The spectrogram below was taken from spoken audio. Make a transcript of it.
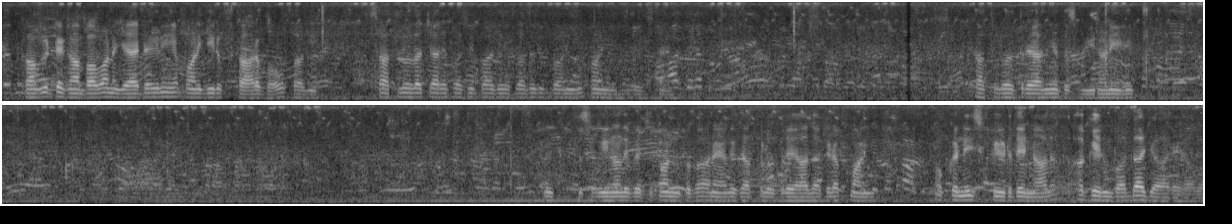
ਕਿਉਂਕਿ ਢਿੱਗਾਂ ਬਾਵਾ ਨਜਾਇਜ਼ ਡਿੱਗ ਰਹੀਆਂ ਪਾਣੀ ਦੀ ਰਫ਼ਤਾਰ ਬਹੁਤ ਆ ਗਈ। ਸਤਲੁਜ ਦਾ ਚਾਰੇ ਪਾਸੇ ਪਾ ਦੇ ਸਕਦੇ ਪਾਣੀ ਹੀ ਪਾਣੀ ਇਸ ਟਾਈਮ ਸਤਲੁਜ ਦਰਿਆ ਦੀਆਂ ਤਸਵੀਰਾਂ ਨੇ ਇਹ। ਇਹ ਤਸਵੀਰਾਂ ਦੇ ਵਿੱਚ ਤੁਹਾਨੂੰ ਦਿਖਾ ਰਹੇ ਹਾਂ ਕਿ ਸਤਲੁਜ ਦਰਿਆ ਦਾ ਜਿਹੜਾ ਪਾਣੀ, ਉਹ ਕਿੰਨੀ ਸਪੀਡ ਦੇ ਨਾਲ ਅੱਗੇ ਨੂੰ ਵੱਧਦਾ ਜਾ ਰਿਹਾ ਵਾ।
